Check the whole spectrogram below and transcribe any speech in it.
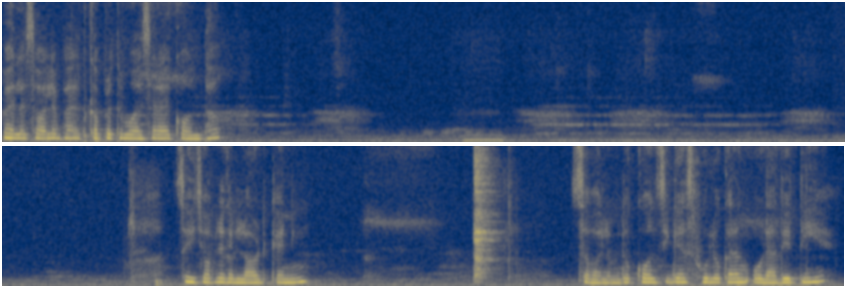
पहला सवाल है, भारत का प्रथम वायसराय कौन था? सही जवाब जगह लॉर्ड कैनिंग सवाल नंबर दो कौन सी गैस फूलों का रंग उड़ा देती है?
